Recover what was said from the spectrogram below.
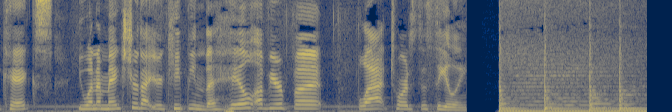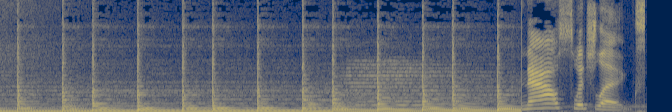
kicks. You want to make sure that you're keeping the heel of your foot flat towards the ceiling. Now switch legs.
